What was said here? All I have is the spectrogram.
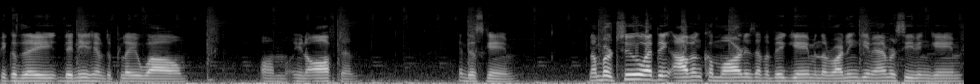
because they, they need him to play well, um, you know, often in this game. Number two, I think Alvin Kamara needs to have a big game in the running game and receiving game.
